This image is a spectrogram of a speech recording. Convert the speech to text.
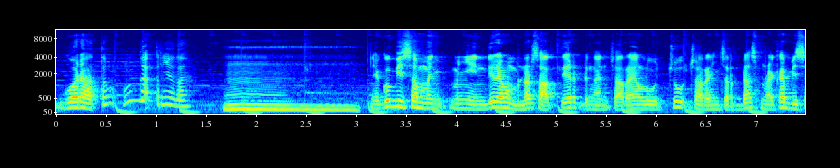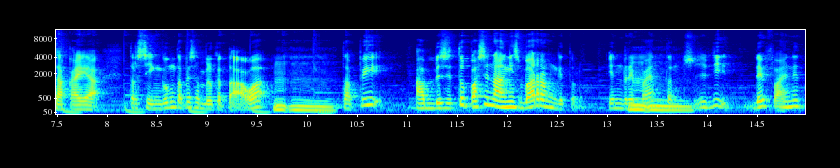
gue datang enggak ternyata. Hmm. ya gue bisa men- menyindir emang benar satir dengan cara yang lucu cara yang cerdas. Mereka bisa kayak tersinggung tapi sambil ketawa. Hmm. tapi abis itu pasti nangis bareng gitu loh in repentance. Jadi they find it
